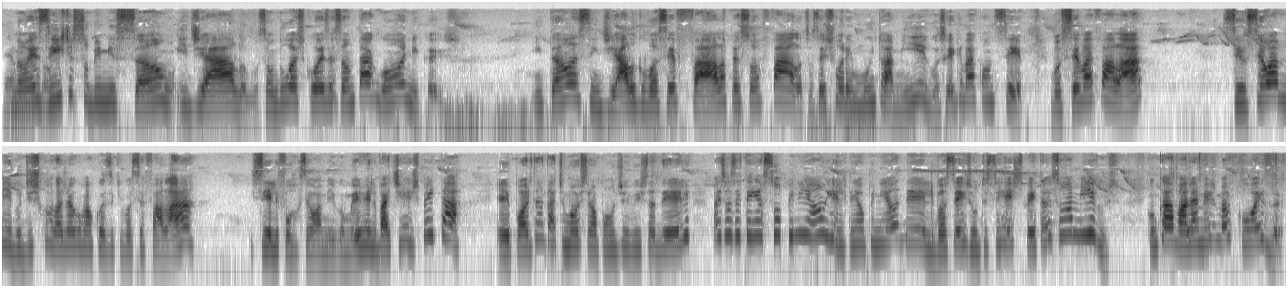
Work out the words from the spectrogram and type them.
É não existe submissão e diálogo. São duas coisas antagônicas. Então, assim, diálogo você fala, a pessoa fala. Se vocês forem muito amigos, o que, que vai acontecer? Você vai falar. Se o seu amigo discordar de alguma coisa que você falar, se ele for seu amigo mesmo, ele vai te respeitar. Ele pode tentar te mostrar o ponto de vista dele, mas você tem a sua opinião e ele tem a opinião dele. Vocês juntos se respeitam e são amigos. Com o cavalo é a mesma coisa.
